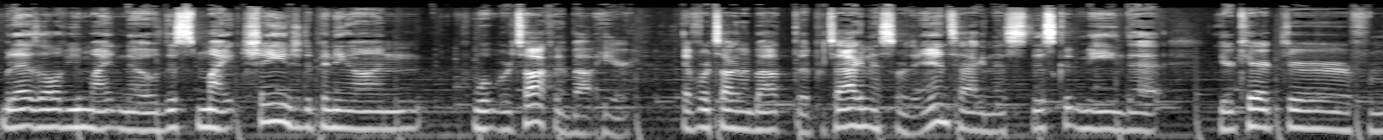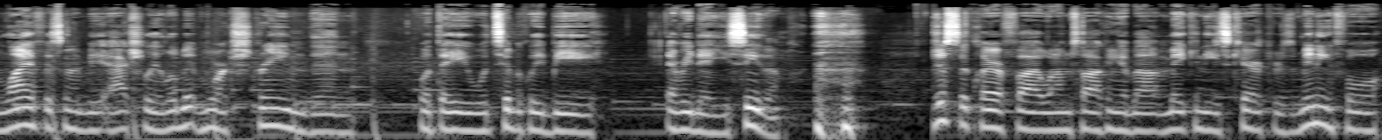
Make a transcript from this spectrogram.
But as all of you might know, this might change depending on what we're talking about here if we're talking about the protagonist or the antagonist, this could mean that your character from life is going to be actually a little bit more extreme than what they would typically be every day you see them. Just to clarify what I'm talking about, making these characters meaningful,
